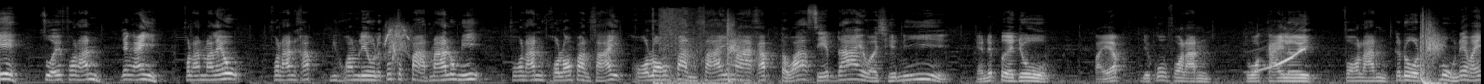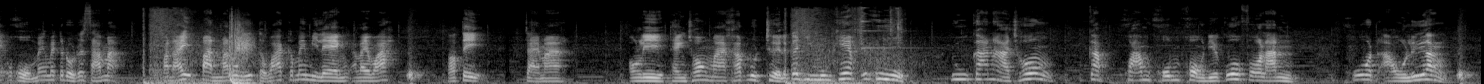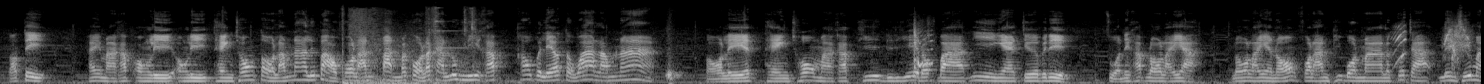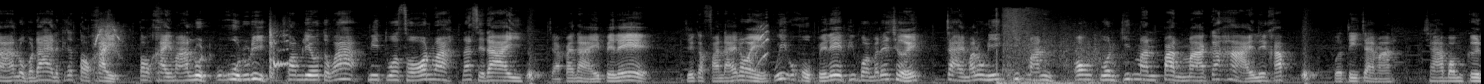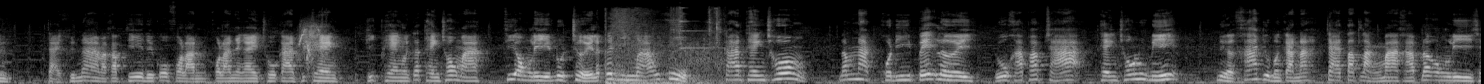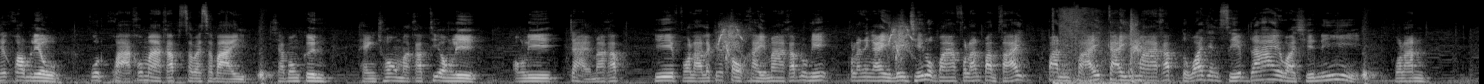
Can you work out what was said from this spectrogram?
สวยฟอรันยังไงฟอรันมาเร็วฟอรันครับมีความเร็วแล้วก็จะปาดมาลูกนี้ ฟอรันขอลองปั่นซ้าย ขอลองปั่นซ้ายมาครับ แต่ว่าเซฟได้ว่ะเชนี่ยังได้เปิดอยู่ ไปครับเดี๋ยวโก้ฟอรัน ตัวไกลเลย ฟอรันกระโดดมุ่งได้ไหมโอ้โห แม่งไม่กระโดดด้วยซ้ำอะปันไดปั่นมาลูกนี้แต่ว่าก็ไม่มีแรงอะไรวะตอติจ่ายมาอองลีแทงช่องมาครับ หลุดเฉยแล้วก็ยิงมุมแคบ โอ้โห ดูการหาช่องกับความคมของเดียโก้ฟอรัน โคตรเอาเรื่องตอติ ให้มาครับองลีองลีแทงช่องต่อล้ำหน้าหรือเปล่าฟอรันปั่นมาก่อนแล้วกันลูกนี้ครับเข้าไปแล้วแต่ว่าล้ำหน้าตอเลสแทงช่องมาครับที่ดิเยด็อกบาร์นี่ไงเจอไปดิสวนเลยครับรออะไรอะรออะไรอะน้องฟอรันพี่บอลมาแล้วก็จะเล่นเชมาหลบมาได้แล้วก็จะต่อไข่ต่อไข่มาหลุดโอ้โหดูดิความเร็วแต่ว่ามีตัวซ้อนว่ะน่าเสียดายจะไปไหนเปเล่เจอกับฟันได้หน่อยอุ้ยโอ้โหเปเล่พี่บอลไม่ได้เฉย จ่ายมาลูกนี้คิดมันอองตวนคิดมันปั่นมาก็หายเลยครับเปิดตีจ่ายมา ชาบอมกึน จ่ายขึ้นหน้ามาครับที่เดโก้ฟอรันฟอรันยังไงโชว์การพลิกแพงพลิกแพงแล้วก็แทงช่องมาที่องลีหลุดเฉยแล้วก็ยิงมาโอ้โหการแทงช่อง น้ำหนักพอดีเป๊ะเลย ดูครับภาพช้า แทงช่องลูกนี้ เหนือคาดอยู่เหมือนกันนะจ่ายตัดหลังมาครับ แล้วองลีใช้ความเร็วกดขวาเข้ามาครับสบายๆชาบองกึนแทงช่องมาครับที่องลีองลีจ่ายมาครับที่ฟอรันแล้วก็ต่อไข่มาครับลูกนี้ฟอรันยังไงเล่นเชนหลบมาฟอรันปั่นซ้าย ปั่นซ้ายไกลมาครับแต่ว่ายังเซฟได้ว่ะเชนนี่ฟอรัน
